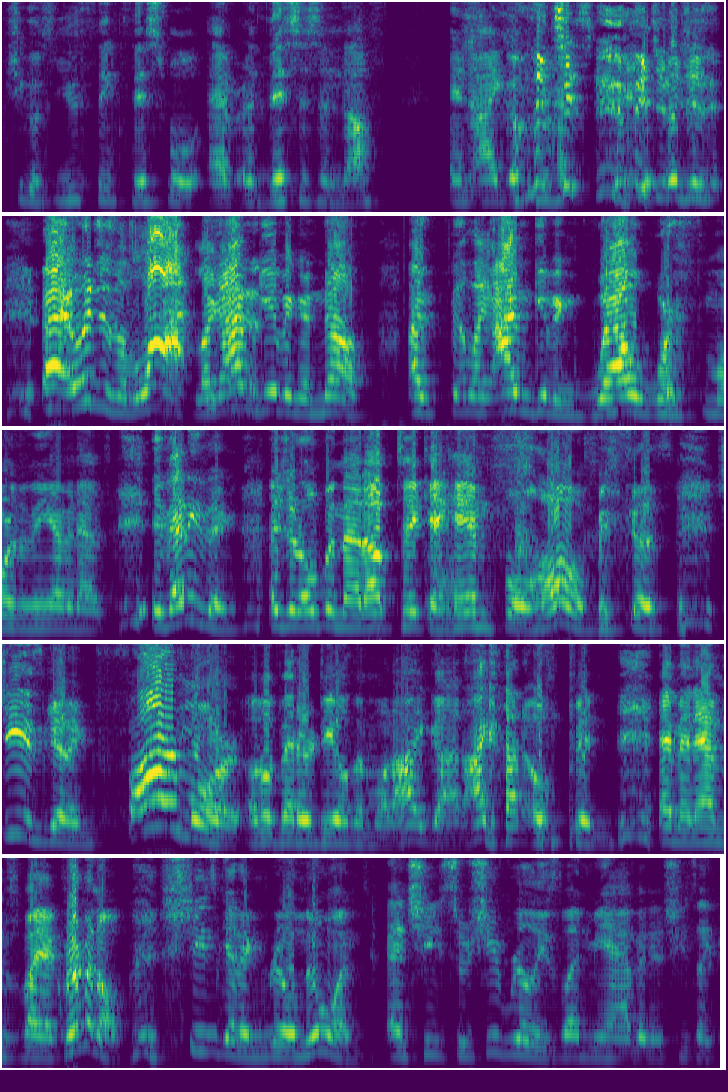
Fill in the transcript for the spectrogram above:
"She goes, you think this will ever? This is enough?" And I go, Which is- which is- which is, uh, which is a lot. Like Yeah. I'm giving enough. I feel like I'm giving well worth more than the M and M's. If anything, I should open that up, take a handful home because she is getting far more of a better deal than what I got. I got open M and M's by a criminal. She's getting real new ones, and she so she really is letting me have it. And she's like,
